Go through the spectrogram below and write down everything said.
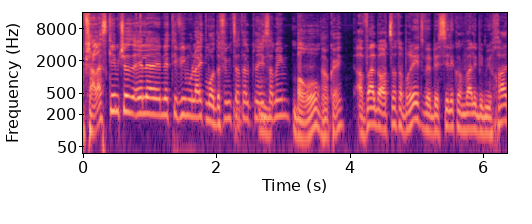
אפשר להסכים שאלה נתיבים אולי מועדפים קצת על. פני סמים? ברור. אוקיי. אבל בארצות הברית ובסיליקון וואלי במיוחד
